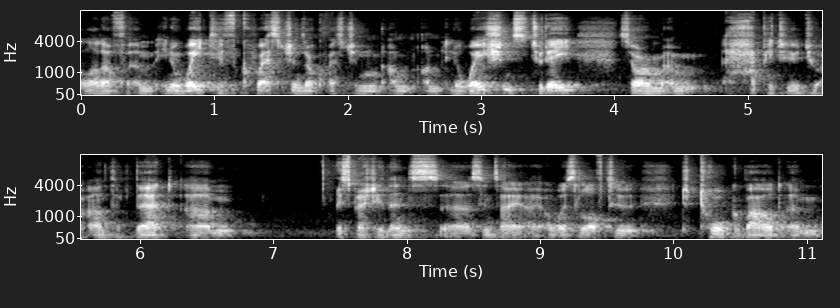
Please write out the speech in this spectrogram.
a lot of um, innovative questions or questions on, on innovations today. So I'm, I'm happy to, to answer that. Um, especially then uh, since I, I, always love to, to talk about um,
